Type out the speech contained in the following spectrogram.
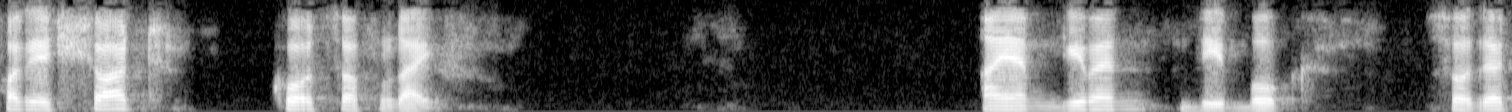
for a short course of life, I am given the book so that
